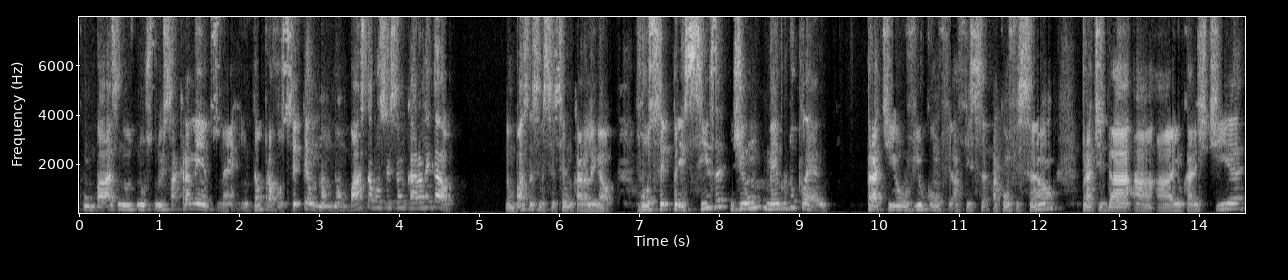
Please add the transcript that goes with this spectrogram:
com base nos, nos, nos sacramentos, né? Então para você ter um, não, não basta você ser um cara legal, não basta você ser um cara legal, você precisa de um membro do clero para te ouvir a confissão, para te dar a, a Eucaristia,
